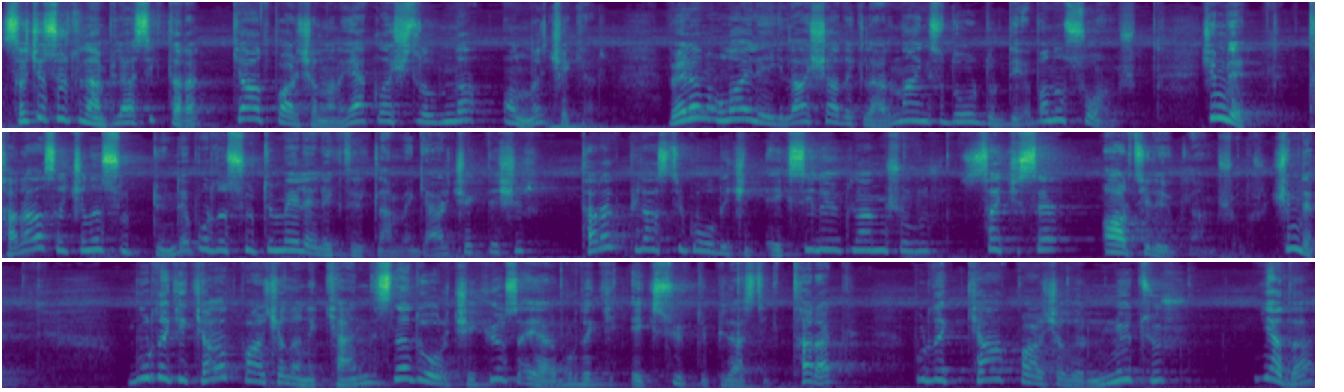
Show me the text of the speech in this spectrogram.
Saça sürtülen plastik tarak kağıt parçalarına yaklaştırıldığında onları çeker. Verilen olayla ilgili aşağıdakilerden hangisi doğrudur diye bana sormuş. Şimdi tarağı saçına sürttüğünde burada sürtünmeyle elektriklenme gerçekleşir. Tarak plastik olduğu için eksiyle yüklenmiş olur. Saç ise artıyla yüklenmiş olur. Şimdi buradaki kağıt parçalarını kendisine doğru çekiyorsa eğer buradaki eksi yüklü plastik tarak buradaki kağıt parçaları nötr ya da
